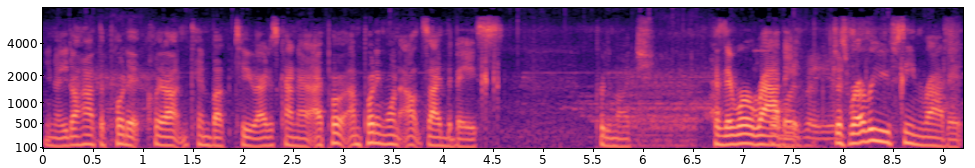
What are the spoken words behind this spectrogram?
You know, you don't have to put it clear out in Timbuktu. I just kind of, I put, I'm putting one outside the base, pretty much, because they were rabbit. right. Just wherever you've seen rabbit.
